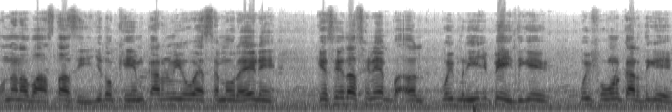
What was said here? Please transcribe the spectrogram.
ਉਹਨਾਂ ਨਾਲ ਵਾਸਤਾ ਸੀ। ਜਦੋਂ ਖੇਮ ਕਰਨ ਵੀ ਉਹ ਐਸਐਮਓ ਰਹੇ ਨੇ ਕਿਸੇ ਦਾ ਸਿਨੇ ਕੋਈ ਮਰੀਜ਼ ਭੇਜ ਦਈਏ ਕੋਈ ਫੋਨ ਕਰ ਦਈਏ,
